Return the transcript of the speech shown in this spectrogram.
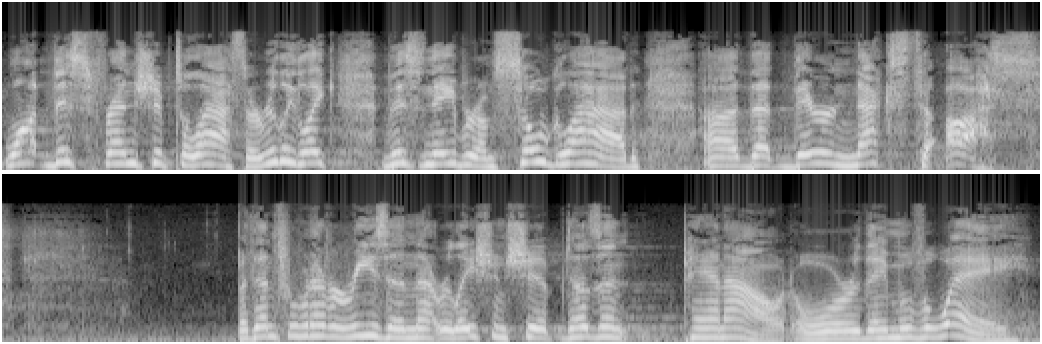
want this friendship to last. I really like this neighbor. I'm so glad uh, that they're next to us. But then for whatever reason, that relationship doesn't pan out or they move away.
